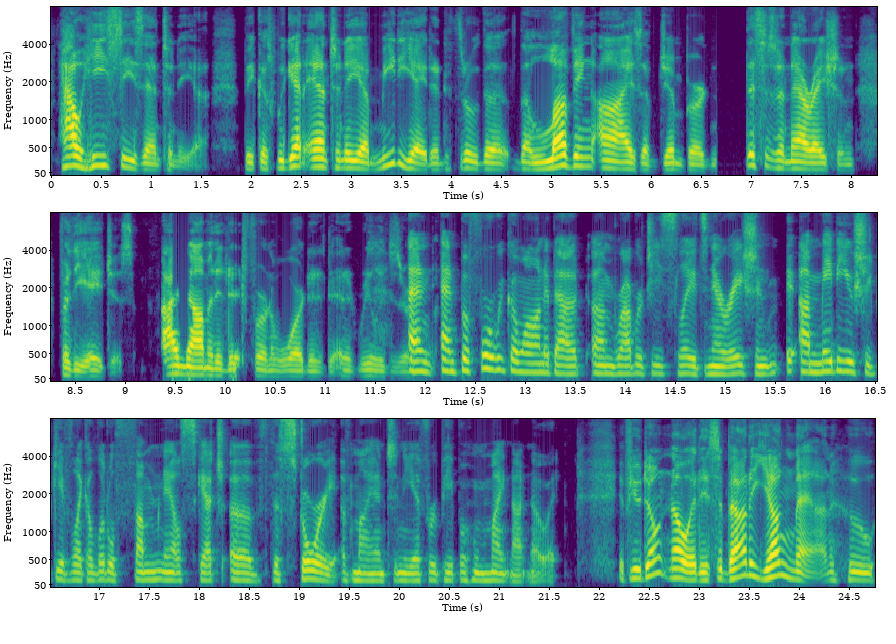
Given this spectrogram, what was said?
how he sees antonia because we get antonia mediated through the the loving eyes of jim burden this is a narration for the ages i nominated it for an award and it, and it really deserves And it and before we go on about um, Robert G. Slade's narration, i- um, maybe you should give like a little thumbnail sketch of the story of My Antonia for people who might not know it. if you don't know it it's about a young man who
